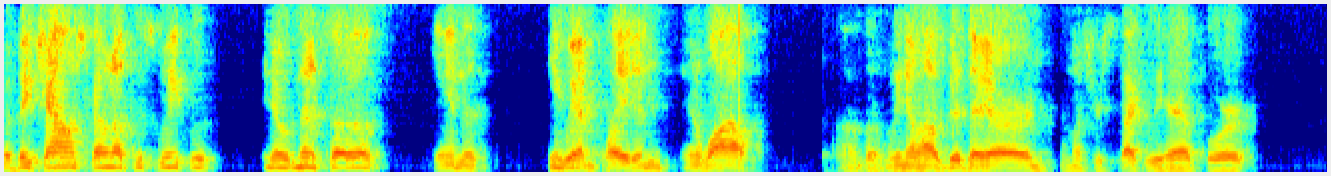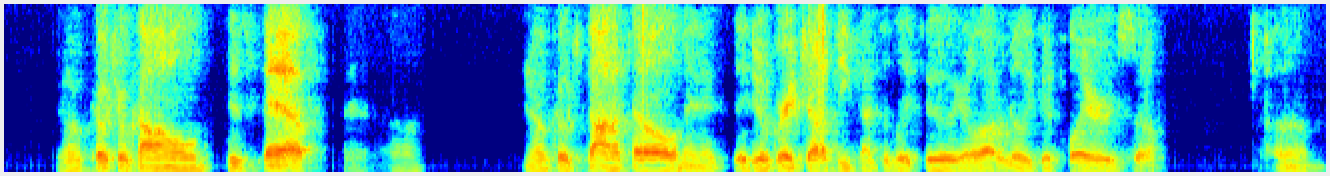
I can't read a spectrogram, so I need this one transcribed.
a big challenge coming up this week with you know Minnesota game that team we haven't played in in a while. Uh, but we know how good they are and how much respect we have for, you know, Coach O'Connell, his staff, and, um, you know, Coach Donatell. I mean, they, they do a great job defensively too. They got a lot of really good players. So, um,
